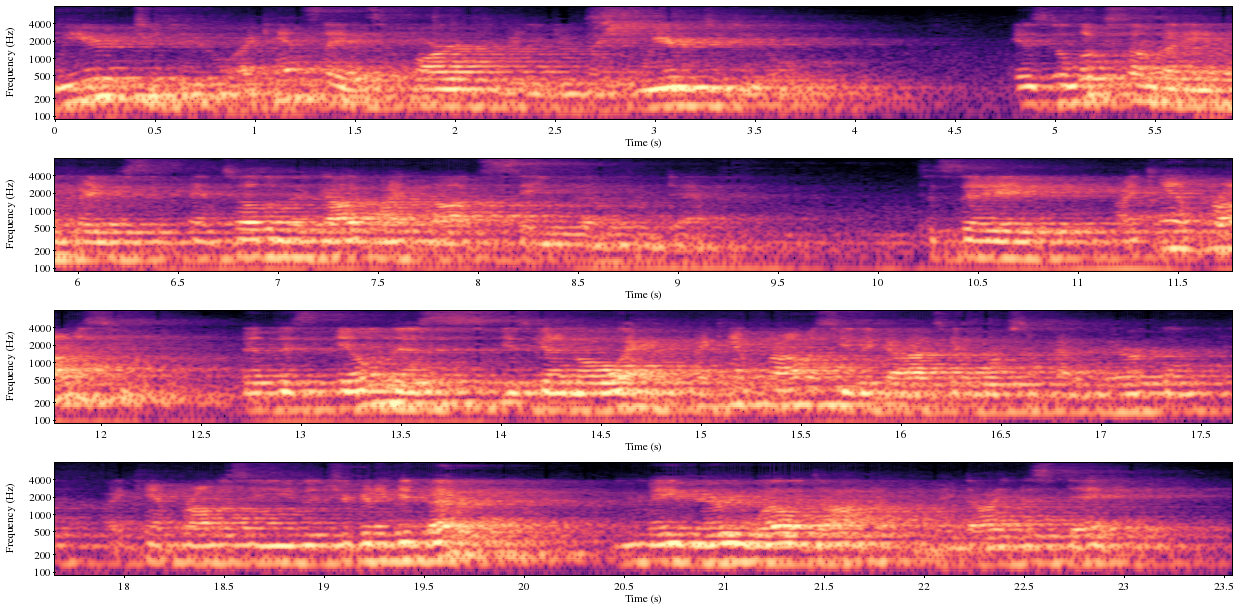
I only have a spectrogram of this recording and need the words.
weird to do, I can't say it's hard for me to do, but it's weird to do, is to look somebody in the face and tell them that God might not save them from death. To say, I can't promise you that this illness is going to go away. I can't promise you that God's going to work some kind of miracle. I can't promise you that you're going to get better. You may very well die. You may die this day.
